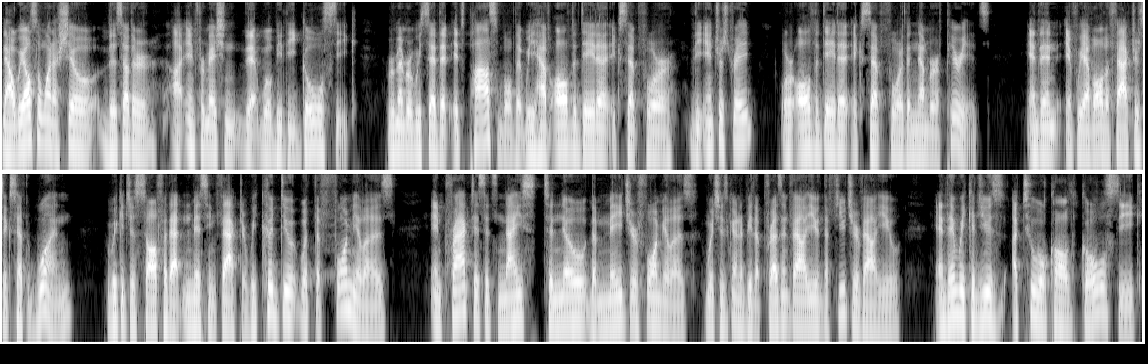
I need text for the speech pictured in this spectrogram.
Now, we also want to show this other uh, information that will be the goal seek. Remember, we said that it's possible that we have all the data except for the interest rate or all the data except for the number of periods. And then if we have all the factors except one, we could just solve for that missing factor. We could do it with the formulas. In practice, it's nice to know the major formulas, which is going to be the present value and the future value. And then we could use a tool called GoalSeek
